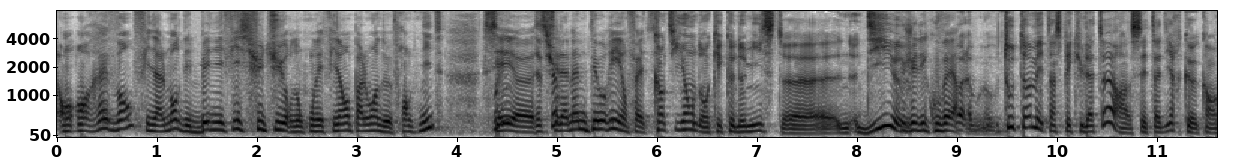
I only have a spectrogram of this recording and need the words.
en, rêvant finalement des bénéfices futurs. Donc on est finalement pas loin de Frank Nietzsche. C'est euh, la même théorie en fait. Cantillon, donc économiste, euh, dit que j'ai découvert. tout homme est un spéculateur, c'est-à-dire que quand,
